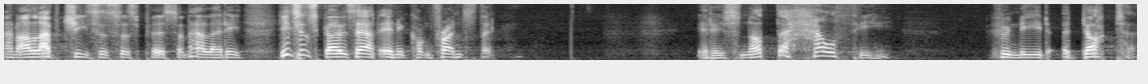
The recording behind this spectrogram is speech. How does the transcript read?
and I love Jesus' personality, he just goes out and he confronts them. It is not the healthy who need a doctor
